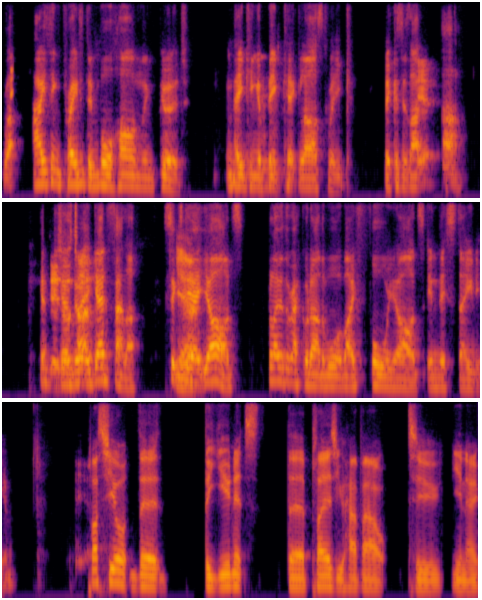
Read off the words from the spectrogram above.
right, I think Prater did more harm than good making a big kick last week because it's like, Yeah. ah, yeah, It is go all do it again, fella. 68 yards. Blow the record out of the water by four yards in this stadium. plus your the the units, the players you have out to, you know,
